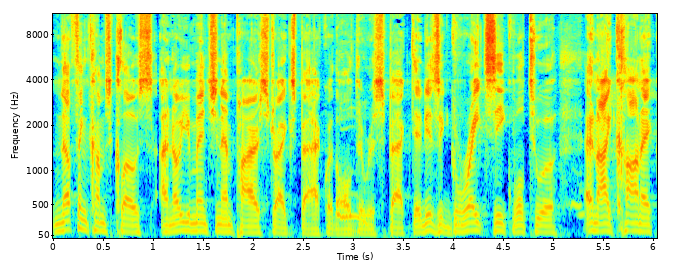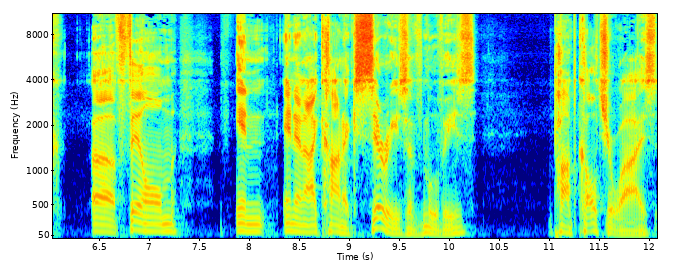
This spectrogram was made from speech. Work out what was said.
Nothing comes close. I know you mentioned Empire Strikes Back with all due respect. It is a great sequel to a, an iconic uh, film in in an iconic series of movies, pop culture wise.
